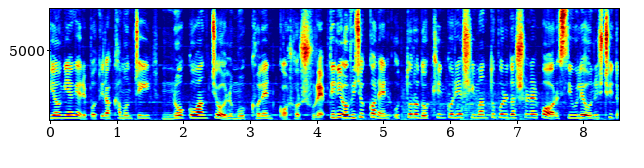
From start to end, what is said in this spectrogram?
পিয়ংইয়াংয়ের প্রতিরক্ষামন্ত্রী নো কোয়াংচোল মুখ খোলেন কঠোর সুরে। তিনি অভিযোগ করেন, উত্তর ও দক্ষিণ কোরিয়ার সীমান্ত পরিদর্শনের পর সিউলে অনুষ্ঠিত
